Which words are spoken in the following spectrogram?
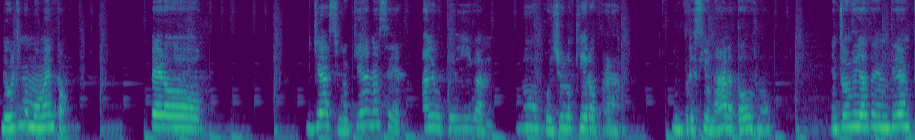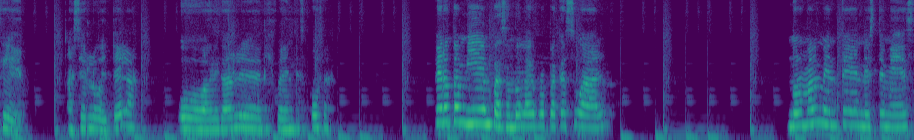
de último momento. Pero ya si lo quieren hacer, algo que digan, no, pues yo lo quiero para impresionar a todos, ¿no? Entonces ya tendrían que hacerlo de tela o agregarle diferentes cosas. Pero también pasando la ropa casual, normalmente en este mes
